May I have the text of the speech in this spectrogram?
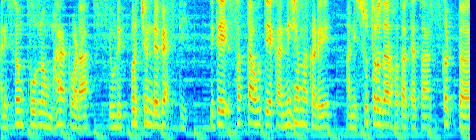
आणि संपूर्ण मराठवाडा एवढी प्रचंड व्याप्ती. तिथे सत्ता होती एका निजामाकडे आणि सूत्रधार होता त्याचा कट्टर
